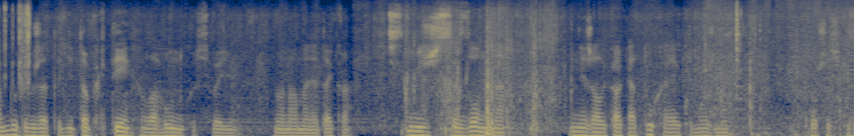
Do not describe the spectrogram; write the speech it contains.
А буду вже тоді товкти лагунку свою. Вона в мене така міжсезонна не жалка катуха, яку можна трошечки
